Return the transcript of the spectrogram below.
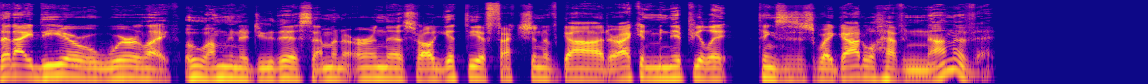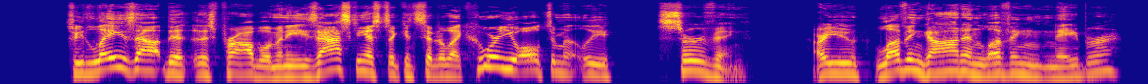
that idea where we're like, oh, I'm going to do this, I'm going to earn this, or I'll get the affection of God, or I can manipulate things in this way. God will have none of it. So he lays out this, this problem and he's asking us to consider, like, who are you ultimately serving? Are you loving God and loving neighbor?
